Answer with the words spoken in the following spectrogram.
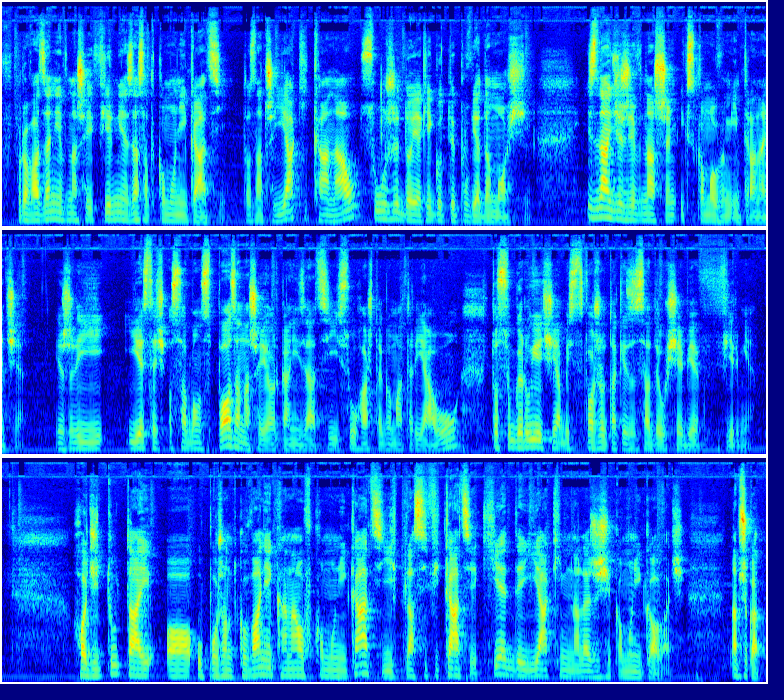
wprowadzenie w naszej firmie zasad komunikacji, to znaczy jaki kanał służy do jakiego typu wiadomości. I znajdziesz je w naszym X-komowym intranecie. Jeżeli jesteś osobą spoza naszej organizacji i słuchasz tego materiału, to sugeruję Ci, abyś stworzył takie zasady u siebie w firmie. Chodzi tutaj o uporządkowanie kanałów komunikacji, ich klasyfikację, kiedy i jakim należy się komunikować. Na przykład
